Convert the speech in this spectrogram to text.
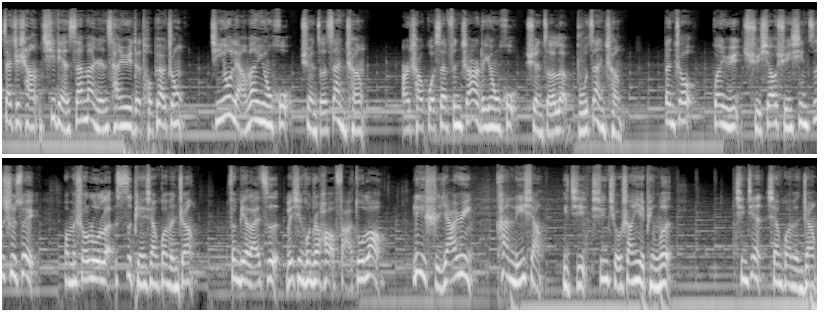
在这场七点三万人参与的投票中，仅有两万用户选择赞成。而超过三分之二的用户选择了不赞成。本周关于取消寻衅滋事罪，我们收录了四篇相关文章，分别来自微信公众号“法度唠”、“历史押韵”、“看理想”以及“星球商业评论”。请见相关文章。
